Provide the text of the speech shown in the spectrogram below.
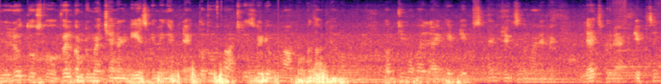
हेलो दोस्तों welcome to my channel D S gaming and tech तो दोस्तों, आज की इस वीडियो में मैं आपको बताने जा रहा हूँ पबजी मोबाइल लाइट के टिप्स एंड ट्रिक्स के बारे में। Let's grab tips and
